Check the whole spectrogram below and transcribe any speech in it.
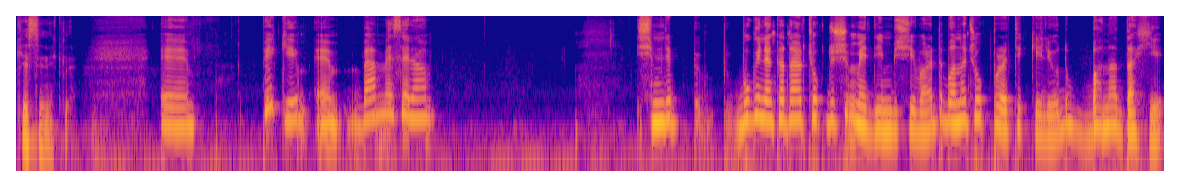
Kesinlikle. Ee, peki e, ben mesela şimdi bugüne kadar çok düşünmediğim bir şey vardı. Bana çok pratik geliyordu. Bana dahi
